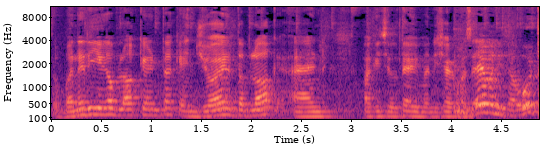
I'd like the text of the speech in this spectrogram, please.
तो बने रहिएगा ब्लॉग के एंड तक। एन्जॉय द ब्लॉग एंड बाकी चलते हैं मनीषा के पास। ए, मनीषा, उठ।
